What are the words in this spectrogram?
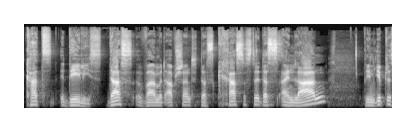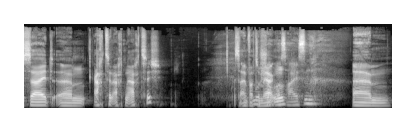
Katz Delis. Das war mit Abstand das krasseste. Das ist ein Laden, den gibt es seit ähm, 1888. Ist einfach Muss zu schon merken. was heißen. Ähm,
